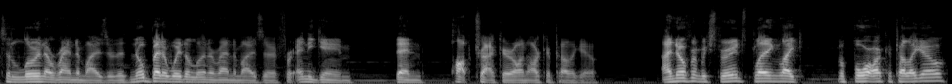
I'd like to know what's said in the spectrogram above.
to learn a randomizer. There's no better way to learn a randomizer for any game than Pop Tracker on Archipelago. I know from experience playing like before Archipelago,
